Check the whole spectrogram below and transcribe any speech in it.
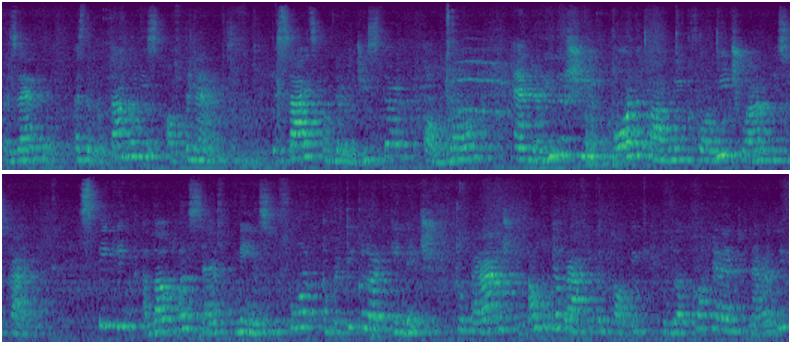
presented as the protagonist of the narrative, the decides on the register, on tone, and the readership or the public for which one is writing. Speaking about oneself means to form image, to arrange an autobiographical topic into a coherent narrative,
